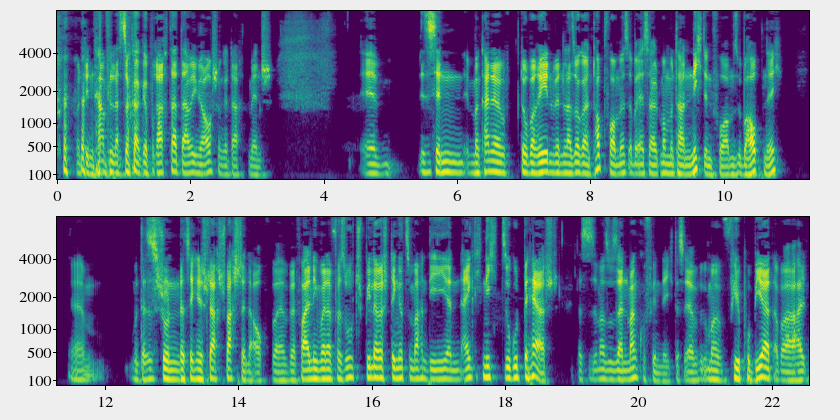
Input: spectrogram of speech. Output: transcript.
und den Namen Lasocca gebracht hat, da habe ich mir auch schon gedacht, Mensch, äh, es ist ja, man kann ja darüber reden, wenn Lasogga in Topform ist, aber er ist halt momentan nicht in Form, so überhaupt nicht. Ähm, und das ist schon tatsächlich eine Schwachstelle auch, weil, weil vor allen Dingen, weil er versucht, spielerisch Dinge zu machen, die er eigentlich nicht so gut beherrscht. Das ist immer so sein Manko, finde ich, dass er immer viel probiert, aber halt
